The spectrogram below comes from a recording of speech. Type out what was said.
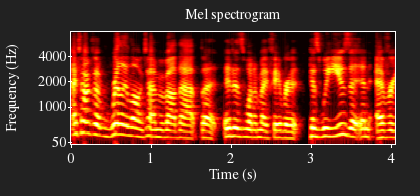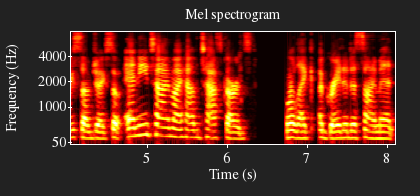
I talked a really long time about that, but it is one of my favorite because we use it in every subject. So anytime I have task cards or like a graded assignment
